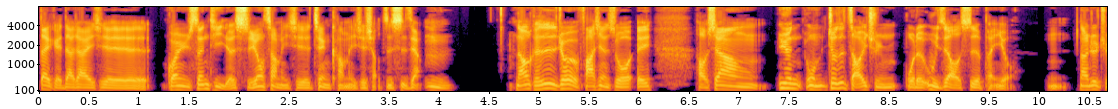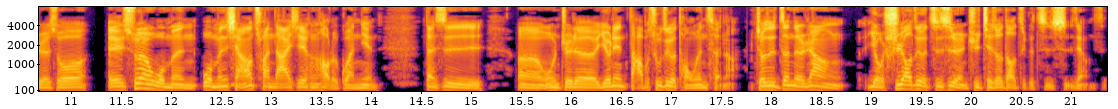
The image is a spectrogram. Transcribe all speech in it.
带给大家一些关于身体的使用上的一些健康的一些小知识，这样，嗯。然后可是就有发现说，哎，好像因为我们就是找一群我的物理治疗师的朋友，嗯，那就觉得说，哎，虽然我们我们想要传达一些很好的观念，但是，呃，我觉得有点打不出这个同温层啊，就是真的让有需要这个知识的人去接受到这个知识这样子。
